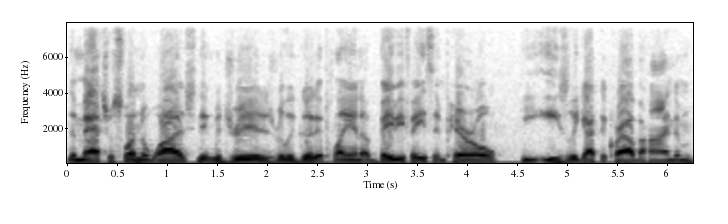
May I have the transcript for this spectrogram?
The match was fun to watch. Nick Madrid is really good at playing a babyface in peril. He easily got the crowd behind him.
